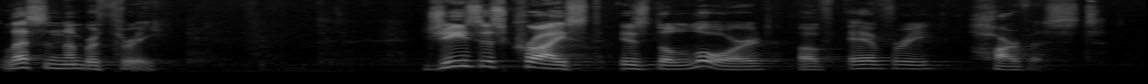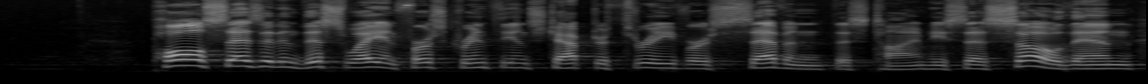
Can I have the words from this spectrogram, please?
Lesson number three. Jesus Christ is the Lord of every harvest. Paul says it in this way in 1 Corinthians chapter 3, verse 7 this time. He says, so then,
